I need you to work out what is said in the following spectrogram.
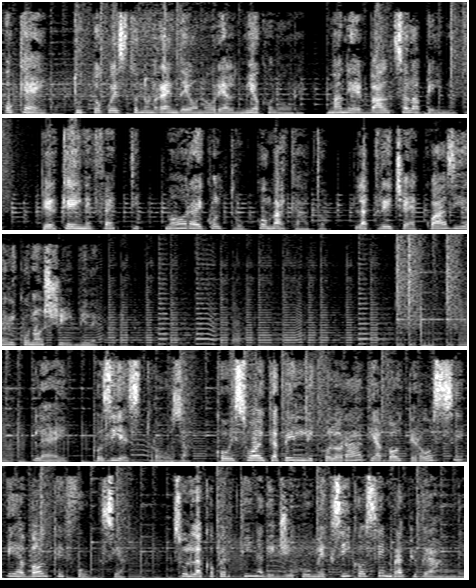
ok, tutto questo non rende onore al mio colore, ma ne è valsa la pena. Perché in effetti, mora e col trucco marcato, l'attrice è quasi irriconoscibile. Lei, così estrosa, coi suoi capelli colorati a volte rossi e a volte fucsia. Sulla copertina di GQ Mexico sembra più grande,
